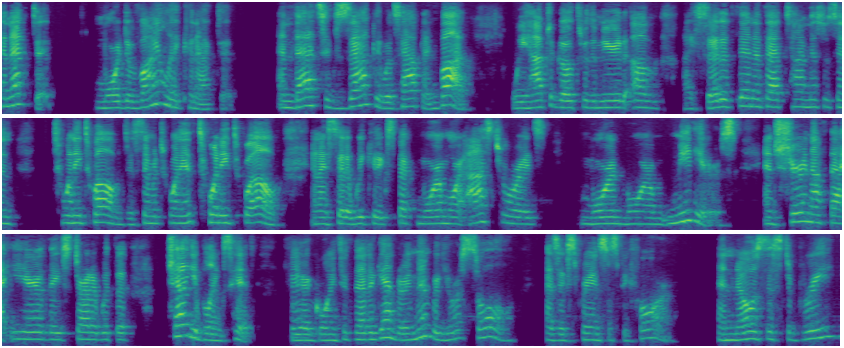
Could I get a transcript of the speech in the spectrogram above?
connected, more divinely connected. And that's exactly what's happening. But we have to go through the myriad of, I said it then at that time, this was in 2012, December 20th, 2012. And I said that we could expect more and more asteroids, more and more meteors. And sure enough, that year they started with the Chelyabinsk hit. We are going through that again. But remember, your soul has experienced this before and knows this debris,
